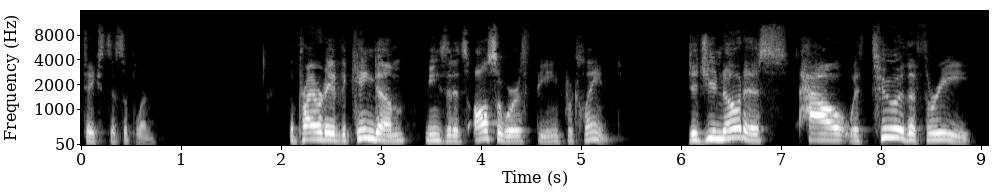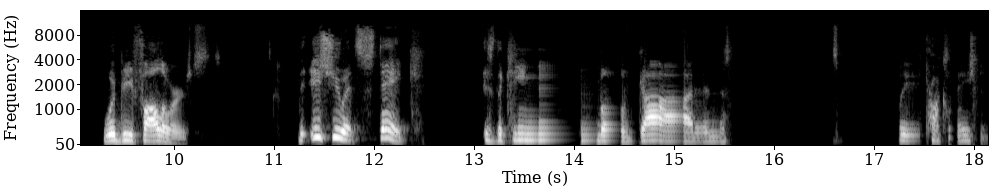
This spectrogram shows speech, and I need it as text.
takes discipline. The priority of the kingdom means that it's also worth being proclaimed. Did you notice how, with two of the three would be followers, the issue at stake is the kingdom of God and the proclamation.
